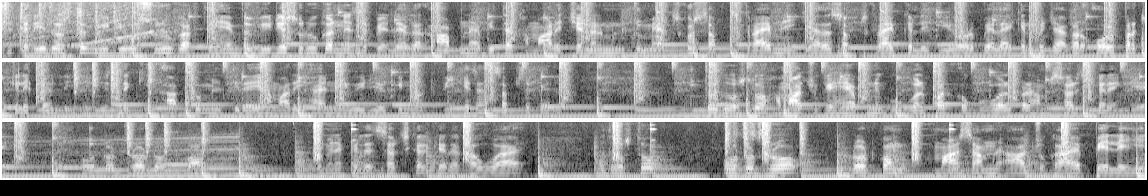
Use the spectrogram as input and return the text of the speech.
तो चलिए दोस्तों वीडियो शुरू करते हैं। तो वीडियो शुरू करने से पहले, अगर आपने अभी तक हमारे चैनल मिनी टू मैक्स को सब्सक्राइब नहीं किया तो सब्सक्राइब कर लीजिए और बेल आइकन पर जाकर ऑल पर क्लिक कर लीजिए, जिससे कि आपको मिलती रही हमारी हर नई वीडियो की नोटिफिकेशन सबसे पहले। तो दोस्तों, हम आ चुके हैं अपने गूगल पर और गूगल पर हम सर्च करेंगे। ऑटो डॉट कॉम तो मैंने पहले सर्च करके रखा हुआ है। तो दोस्तों ऑटो ड्रो डॉट कॉम हमारे सामने आ चुका है। पहले ही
